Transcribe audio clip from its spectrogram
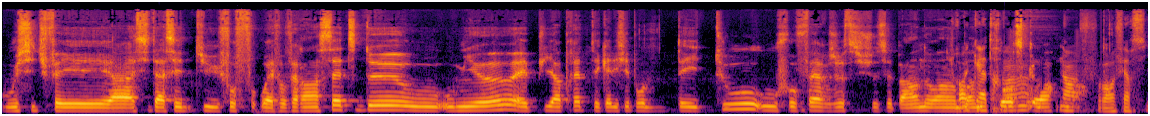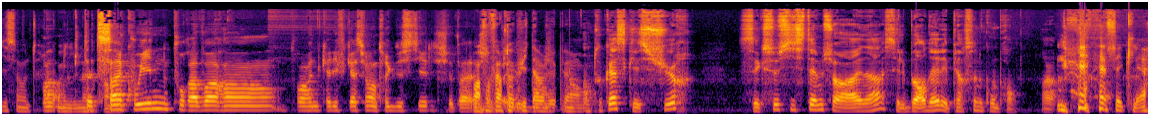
ou si tu fais euh, si t'as assez tu faut faut- ouais faut faire un 7-2 ou, ou mieux et puis après t'es qualifié pour le day 2 ou faut faire je, je sais pas un, un, 3, un 4, gros 1. score Non, faut refaire 6 un truc minimum. peut-être 5 wins pour avoir un pour avoir une qualification un truc du style je sais pas Bon, je faut faire pas top 8 d'un. GP en En gros. tout cas, ce qui est sûr, c'est que ce système sur Arena, c'est le bordel et personne comprend. Voilà. c'est clair.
